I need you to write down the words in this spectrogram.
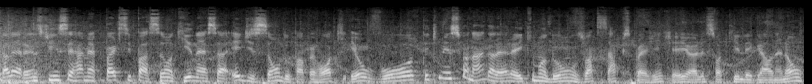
Galera, antes de encerrar minha participação aqui nessa edição do Paper Rock, eu vou ter que mencionar a galera aí que mandou uns WhatsApps pra gente aí, olha só que legal, né não?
